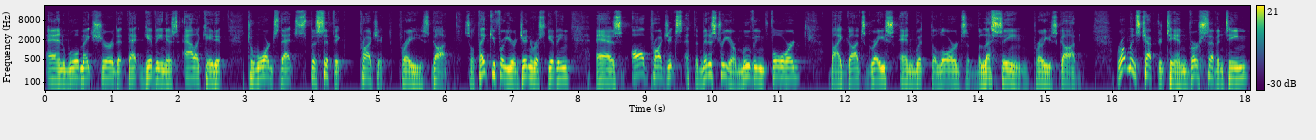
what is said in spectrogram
and we'll make sure that that giving is allocated towards that specific project. Praise God. So thank you for your generous giving as all projects at the ministry are moving forward by God's grace and with the Lord's blessing. Praise God. Romans chapter 10, verse 17.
